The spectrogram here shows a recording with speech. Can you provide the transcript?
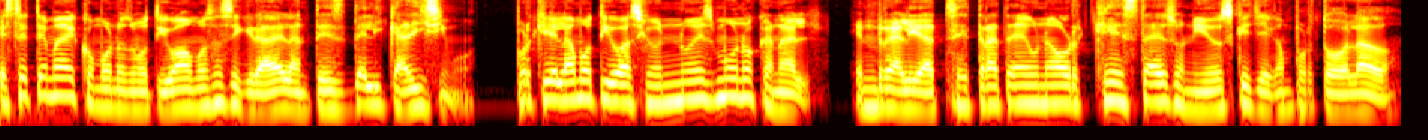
Este tema de cómo nos motivamos a seguir adelante es delicadísimo, porque la motivación no es monocanal. En realidad se trata de una orquesta de sonidos que llegan por todo lado.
